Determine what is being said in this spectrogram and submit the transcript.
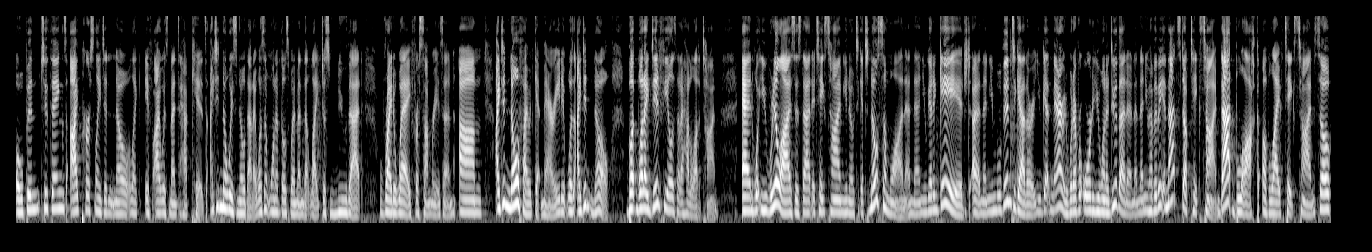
open to things. I personally didn't know like if i was meant to have kids. I didn't always know that. I wasn't one of those women that like just knew that right away for some reason. Um, i didn't know if i would get married. It was i didn't know but what i did feel is that i had a lot of time and what you realize is that it takes time, you know, to get to know someone, and then you get engaged, and then you move in together, you get married, whatever order you want to do that in, and then you have a baby, and that stuff takes time. That block of life takes time. So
